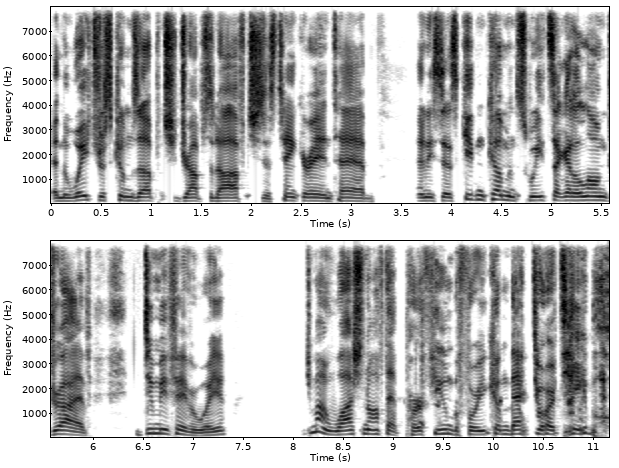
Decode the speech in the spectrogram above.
and the waitress comes up and she drops it off and she says Tanqueray and Tab, and he says, "Keep them coming, sweets. I got a long drive. Do me a favor, will you? Do you mind washing off that perfume before you come back to our table?"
